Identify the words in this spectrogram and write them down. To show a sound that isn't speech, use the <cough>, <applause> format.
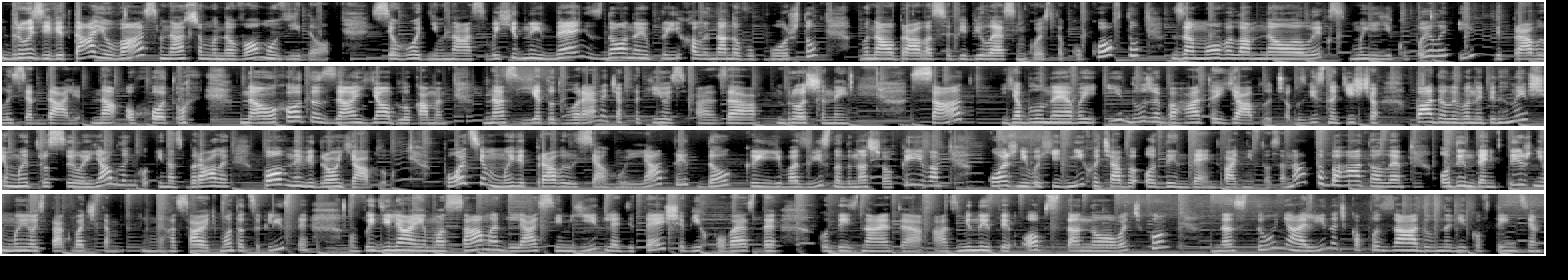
Друзі, вітаю вас в нашому новому відео. Сьогодні в нас вихідний день. З Доною приїхали на нову пошту. Вона обрала собі білесеньку ось таку кофту, замовила на OLX, Ми її купили і відправилися далі на охоту. <laughs> На охоту за яблуками. У нас є тут в Гореничах такий ось заброшений сад. Яблуневий і дуже багато яблучок. Звісно, ті, що падали вони підгнивші, ми трусили яблуньку і назбирали повне відро яблук. Потім ми відправилися гуляти до Києва. Звісно, до нашого Києва. Кожні вихідні, хоча б один день, два дні то занадто багато, але один день в тижні ми ось так, бачите, гасають мотоциклісти. Виділяємо саме для сім'ї, для дітей, щоб їх повезти кудись, знаєте, а змінити обстановочку. Настуня, Аліночка позаду в новій ковтинці.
